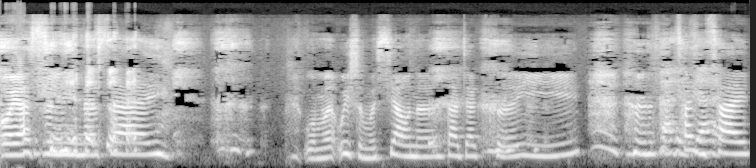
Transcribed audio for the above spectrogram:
おやすみなさい。我们为什么笑呢？大家可以猜一猜。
